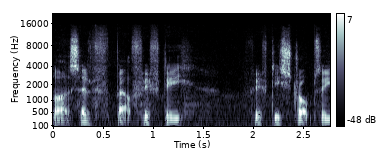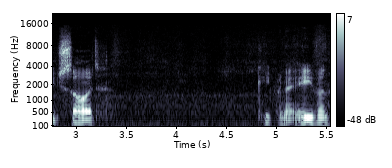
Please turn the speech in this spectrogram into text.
like I said, about 50 50 strops each side keeping it even.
